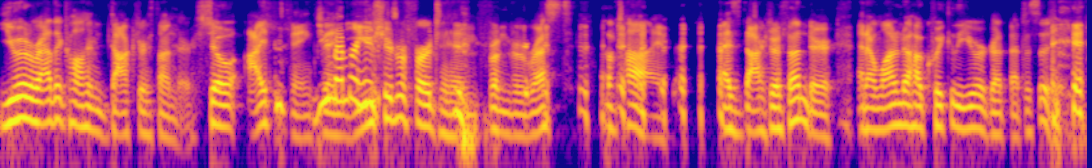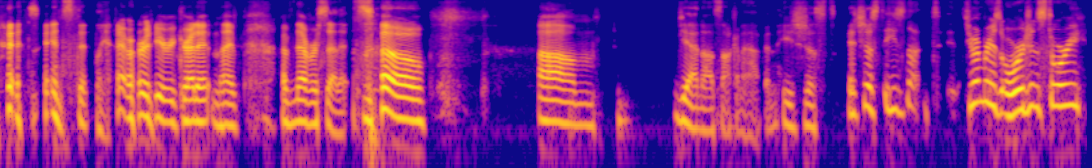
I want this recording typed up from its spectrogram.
you would rather call him Doctor Thunder. So I think you remember you his- should refer to him from the rest of time as Doctor Thunder. And I want to know how quickly you regret that decision. Instantly. I already regret it, and I've I've never said it. So, um, yeah, no, it's not gonna happen. He's just, it's just, he's not. Do you remember his origin story?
